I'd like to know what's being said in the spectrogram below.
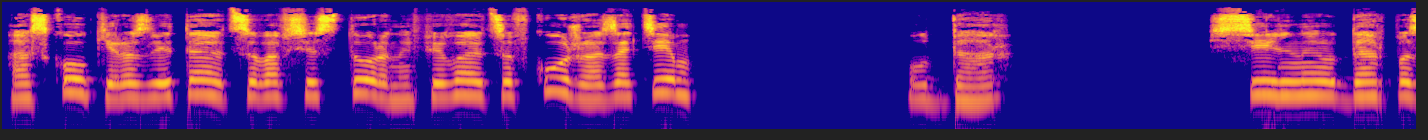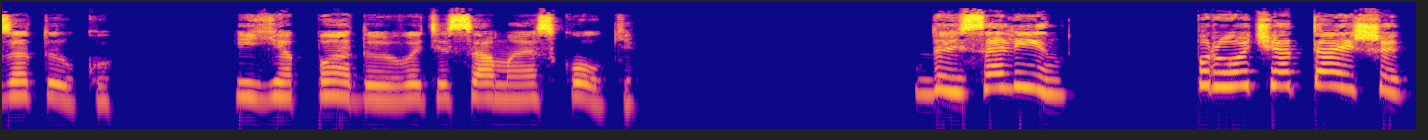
Осколки разлетаются во все стороны, впиваются в кожу, а затем... Удар. Сильный удар по затылку. И я падаю в эти самые осколки. «Дейсалин! Прочь от Тайши!»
